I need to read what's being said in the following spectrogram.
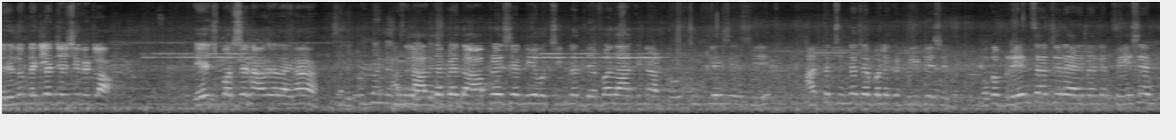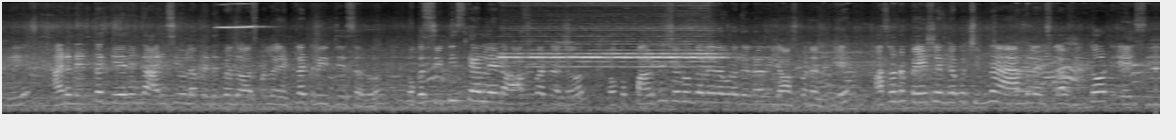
మీరు ఎందుకు నెగ్లెక్ట్ చేసిరు ఇట్లా? ఏజ్ పర్సన్ కాదు కదా ఆయన? అసలు అంత పెద్ద ఆపరేషన్ని ఒక చిన్న దెబ్బ తాకినట్టు కుట్లేసేసి అంత చిన్న దెబ్బ లెక్క ట్రీట్ చేసేది ఒక బ్రెయిన్ సర్జరీ అయిన పేషెంట్ని ఆయన ఎంత కేరింగ్ ఐసీయూలో పెద్ద పెద్ద హాస్పిటల్ ఎట్లా ట్రీట్ చేశారు ఒక సిటీ స్కాన్ లేని హాస్పిటల్ ఒక పర్మిషన్ ఉందో లేదో కూడా తెలియదు ఈ హాస్పిటల్కి. అసలు పేషెంట్ ఒక చిన్న అంబులెన్స్లో వితౌట్ ఏసీ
